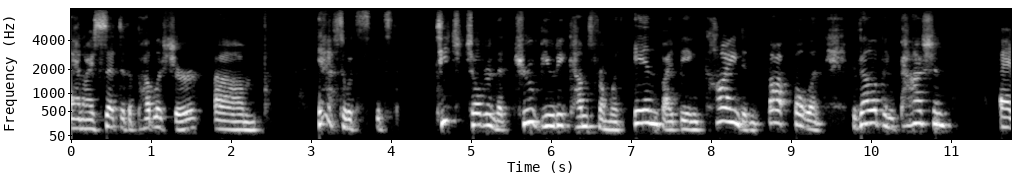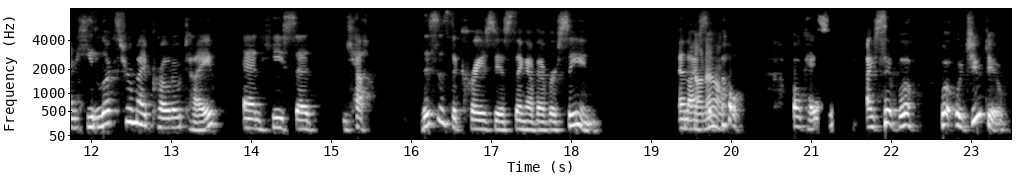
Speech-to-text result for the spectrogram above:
And I said to the publisher, um, yeah, so it's, it's teach children that true beauty comes from within by being kind and thoughtful and developing passion. And he looked through my prototype and he said, yeah, this is the craziest thing I've ever seen. And I oh, said, oh, okay. So I said, well, what would you do?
